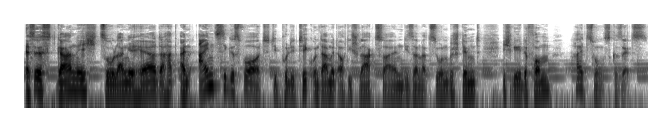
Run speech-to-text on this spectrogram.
Es ist gar nicht so lange her, da hat ein einziges Wort die Politik und damit auch die Schlagzeilen dieser Nation bestimmt. Ich rede vom Heizungsgesetz.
